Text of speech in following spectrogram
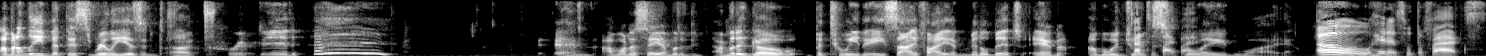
I'm gonna lean that this really isn't a cryptid, and I want to say I'm gonna be, I'm gonna go between a sci-fi and middle bitch, and I'm going to That's explain why. Oh, hit us with the facts.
